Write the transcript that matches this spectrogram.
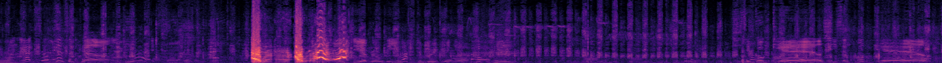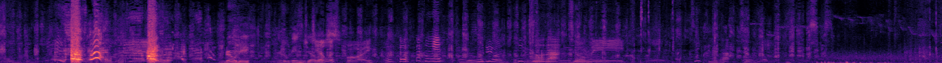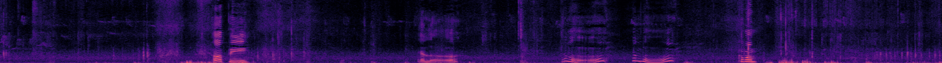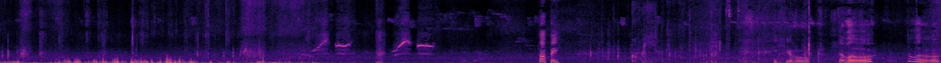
You want your physical? Yes. Dear Rudy, you have to bring me She's a good girl. She's a good girl. Rudy, Rudy's a jealous. jealous boy. Come here. Rudy wants to Tickle do that that. to me. Tickle that to me. Poppy. Hello. Hello. Hello. Come on. Poppy. Come here. Hello. Hello.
